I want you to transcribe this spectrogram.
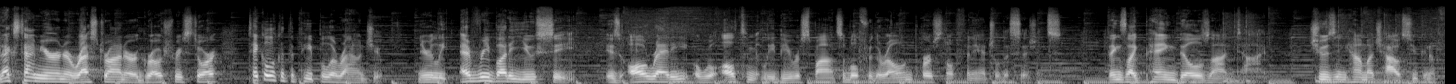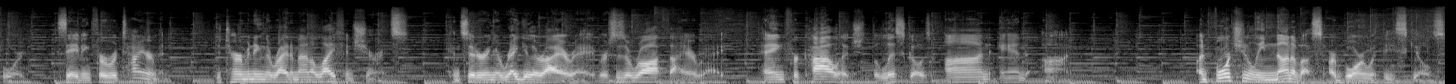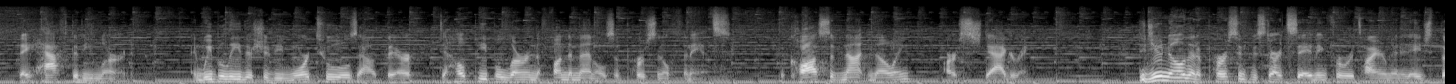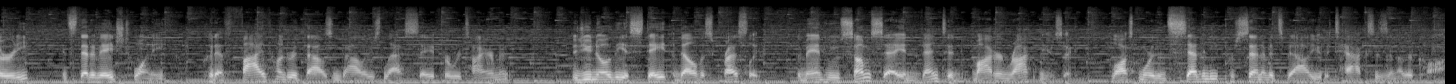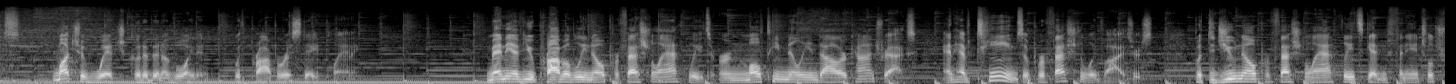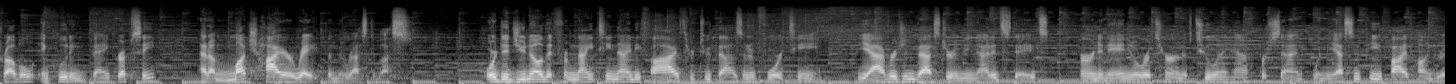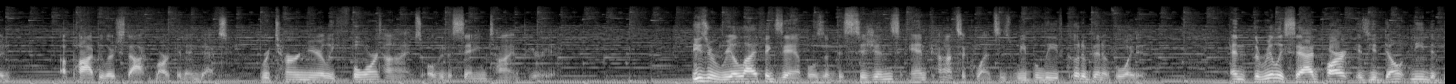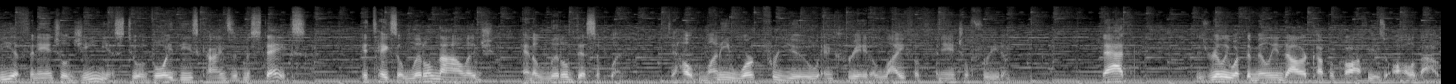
The next time you're in a restaurant or a grocery store, take a look at the people around you. Nearly everybody you see is already or will ultimately be responsible for their own personal financial decisions. Things like paying bills on time, choosing how much house you can afford, saving for retirement, determining the right amount of life insurance, considering a regular IRA versus a Roth IRA, paying for college, the list goes on and on. Unfortunately, none of us are born with these skills. They have to be learned. And we believe there should be more tools out there to help people learn the fundamentals of personal finance. The costs of not knowing are staggering. Did you know that a person who starts saving for retirement at age 30 instead of age 20 could have $500,000 less saved for retirement? Did you know the estate of Elvis Presley, the man who some say invented modern rock music, lost more than 70% of its value to taxes and other costs, much of which could have been avoided with proper estate planning. Many of you probably know professional athletes earn multi-million dollar contracts and have teams of professional advisors. But did you know professional athletes get in financial trouble, including bankruptcy, at a much higher rate than the rest of us? Or did you know that from 1995 through 2014, the average investor in the United States earned an annual return of 2.5% when the S&P 500, a popular stock market index, returned nearly four times over the same time period. These are real-life examples of decisions and consequences we believe could have been avoided. And the really sad part is you don't need to be a financial genius to avoid these kinds of mistakes. It takes a little knowledge and a little discipline to help money work for you and create a life of financial freedom. That is really what the Million Dollar Cup of Coffee is all about.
